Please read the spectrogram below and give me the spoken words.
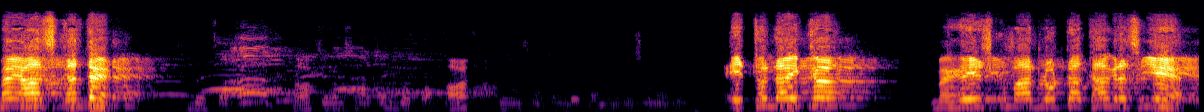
ਮੈਂ ਆਸ ਕਰਦਾ ਇਥੋਂ ਦਾ ਇੱਕ ਮਹੇਸ਼ ਕੁਮਾਰ ਲੋਟਾ ਕਾਂਗਰਸੀ ਹੈ।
